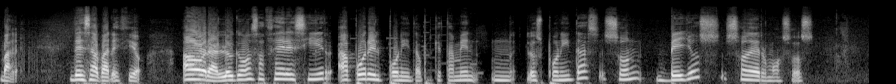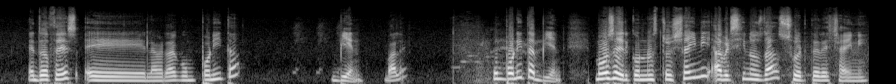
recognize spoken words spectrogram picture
Vale, desapareció. Ahora, lo que vamos a hacer es ir a por el ponita, porque también mm, los ponitas son bellos, son hermosos. Entonces, eh, la verdad que un ponita bien, ¿vale? Un bonita bien. Vamos a ir con nuestro Shiny a ver si nos da suerte de Shiny.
